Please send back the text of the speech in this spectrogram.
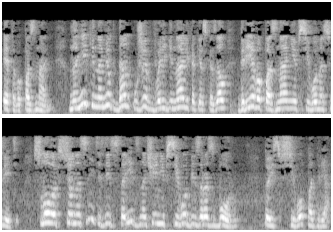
этого познания. Но некий намек дан уже в оригинале, как я сказал, древо познания всего на свете. Слово «все на свете» здесь стоит значение всего без разбору, то есть всего подряд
